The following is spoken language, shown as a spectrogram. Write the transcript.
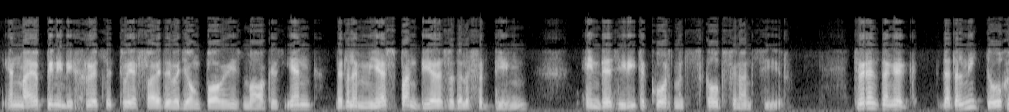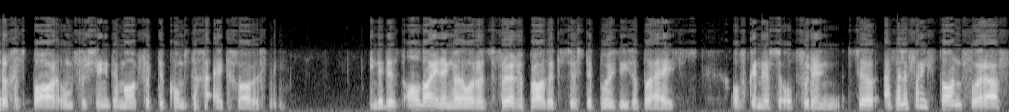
In my opinie die grootste twee foute wat jong paartjies maak is een dat hulle meer spandeer as wat hulle verdien en dis hierdie tekort met skuldfinansier. Tweedens dink ek dat hulle nie doelgerig spaar om voorsiening te maak vir toekomstige uitgawes nie. En dit is al daai dinge waaroor ons vroeër gepraat het soos deposito's op 'n huis of kinders se opvoeding. So as hulle van die staan vooraf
